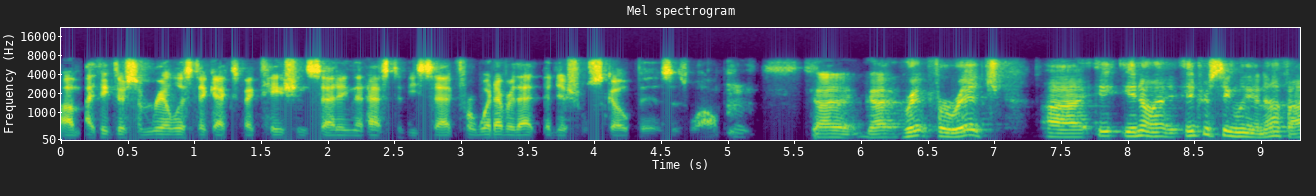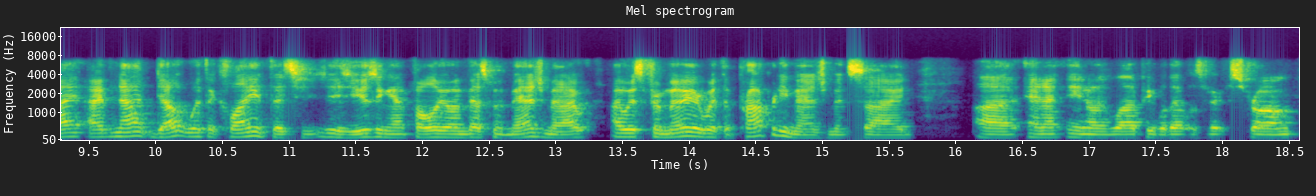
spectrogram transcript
um, I think there's some realistic expectation setting that has to be set for whatever that initial scope is as well. Got it. Got it. For Rich, uh, you know, interestingly enough, I, I've not dealt with a client that's is using AppFolio Investment Management. I, I was familiar with the property management side, uh, and I, you know, a lot of people that was very strong.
